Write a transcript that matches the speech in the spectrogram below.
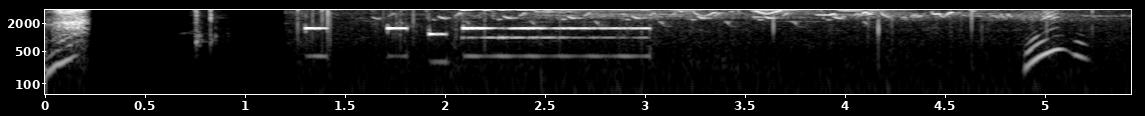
ね。え？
